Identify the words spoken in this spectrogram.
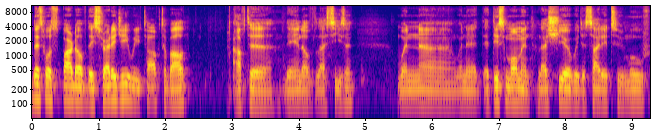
this was part of the strategy we talked about after the end of last season, when uh, when at, at this moment last year we decided to move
